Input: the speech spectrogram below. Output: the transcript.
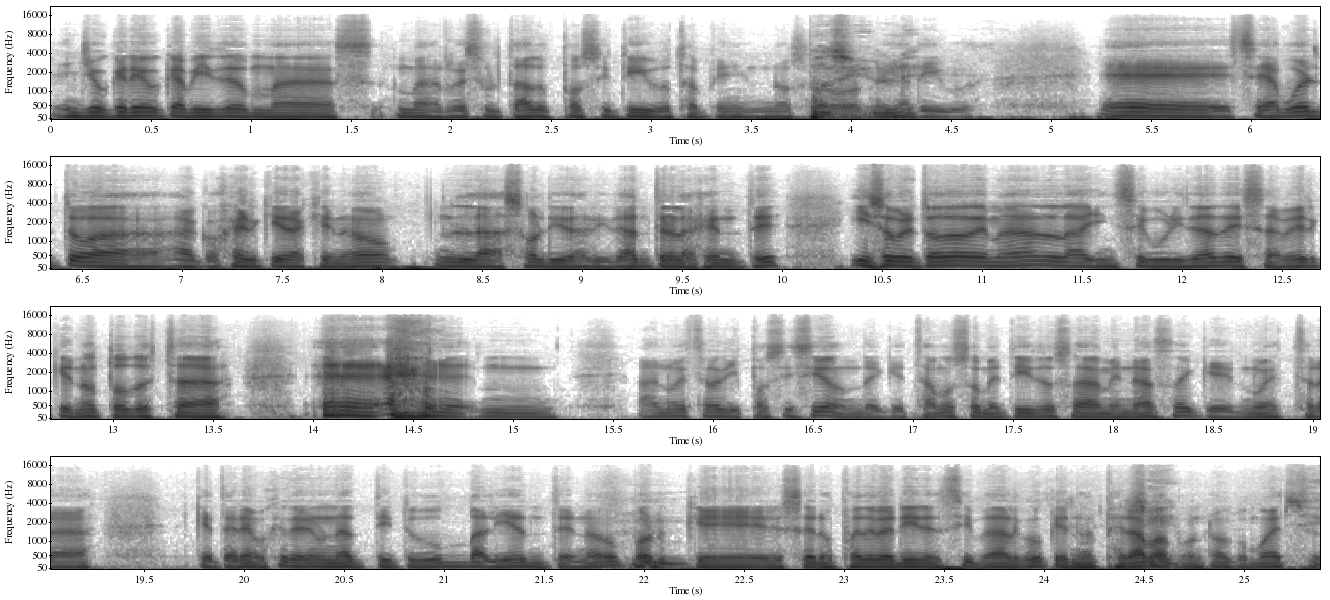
yo creo que ha habido más, más resultados positivos también, no solo negativos. Eh, se ha vuelto a, coger, quieras que no, la solidaridad entre la gente y sobre todo además la inseguridad de saber que no todo está eh, a nuestra disposición, de que estamos sometidos a amenaza y que nuestra que tenemos que tener una actitud valiente, ¿no? Mm. Porque se nos puede venir encima algo que no esperábamos, ¿no? Como esto.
